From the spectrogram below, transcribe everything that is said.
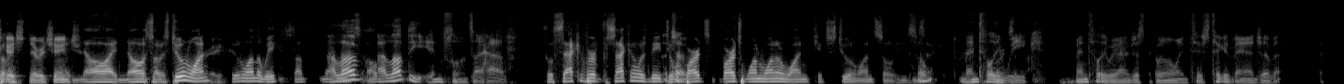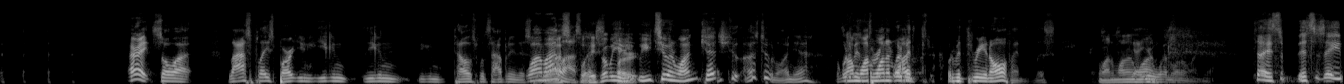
eventually- Never I change. know I know. So I was two and one, Great. two and one the week. It's not, I love insult. I love the influence I have. so second for second was me That's two. a- Bart's Bart's one one and one. Kitch two and one, so he's So second. mentally Where's the- weak. Mentally weak. I'm just boom just take advantage of it. All right, so uh last place, Bart. You you can you can you can tell us what's happening this Why am week. I last last place? place, What were you? Were you two and one, I was Kitch? two, I was two and one, yeah. So I'm one- one would have been, would been three and all if I didn't listen to you. One, one, and yeah, one. You're one, one, and one, yeah. So this, this is a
